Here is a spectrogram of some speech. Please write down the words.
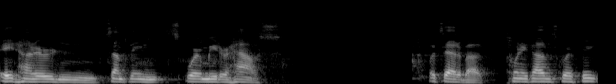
eight hundred and something square meter house. What's that about? Twenty thousand square feet?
